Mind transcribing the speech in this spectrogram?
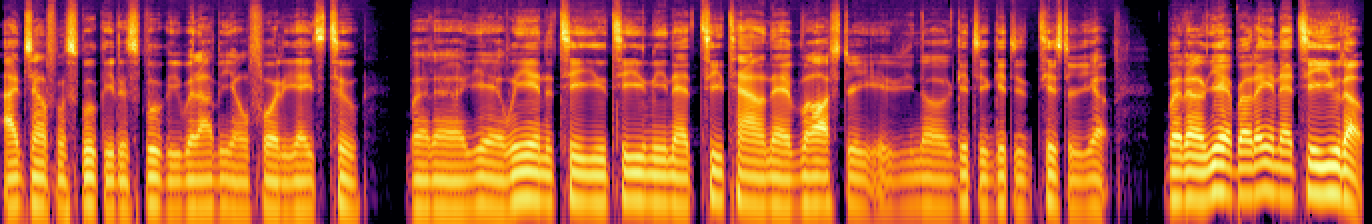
I jump from spooky to spooky, but I'll be on 48s too. But uh yeah, we in the TU. TU mean that T town, that Wall Street. You know, get your get your history up. But um yeah, bro, they in that TU though.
